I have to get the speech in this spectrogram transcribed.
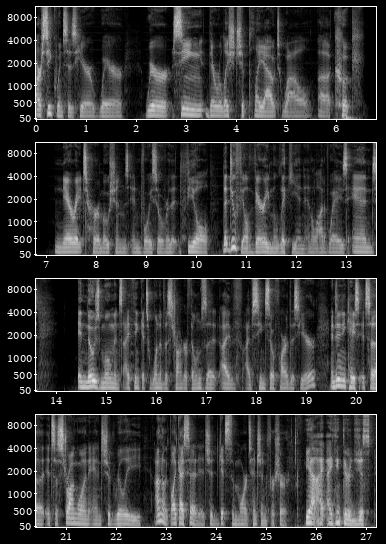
are sequences here where we're seeing their relationship play out while uh, Cooke narrates her emotions in voiceover that feel that do feel very Malickian in a lot of ways. And in those moments I think it's one of the stronger films that I've I've seen so far this year. And in any case it's a it's a strong one and should really I don't know like I said it should get some more attention for sure. Yeah I, I think they're just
